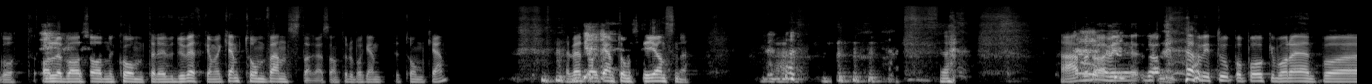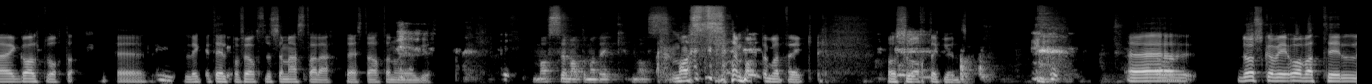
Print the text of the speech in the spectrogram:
godt. Alle bare sa den kom til deg. Du vet hvem, hvem Tom Venstre er, sant? Og du bare hvem Tom hvem? Jeg vet bare hvem Tom Stiansen er. Ja, men da har vi, da har vi to på Pokémon og én på galt vårt. da. Eh, lykke til på første semester der. Det starter nå i august. Masse matematikk. Masse. Masse matematikk og svarte kunst. Eh, da skal vi over til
